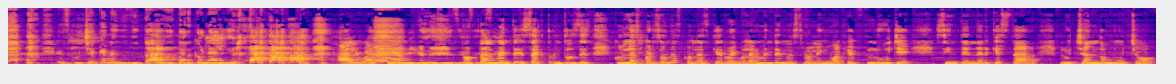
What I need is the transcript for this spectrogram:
escuché que necesitabas estar con alguien. Algo así, amiga. Totalmente, exacto. Entonces, con las personas con las que regularmente nuestro lenguaje fluye sin tener que estar luchando mucho,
